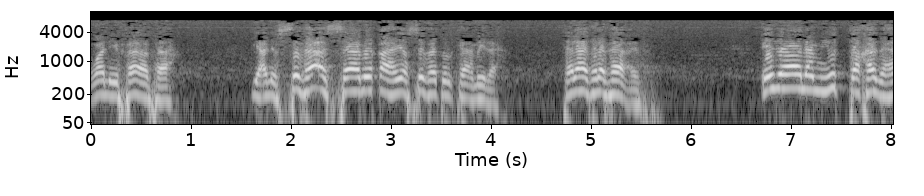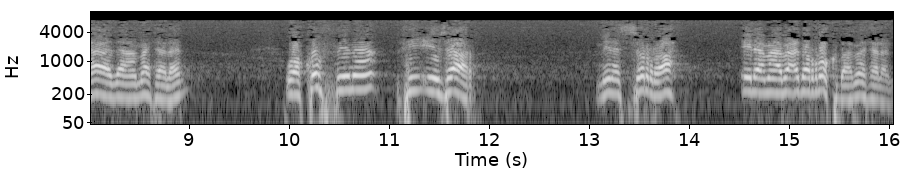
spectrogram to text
ولفافة يعني الصفة السابقة هي الصفة الكاملة. ثلاث لفائف. إذا لم يتخذ هذا مثلا وكفن في إزار من السرة إلى ما بعد الركبة مثلا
